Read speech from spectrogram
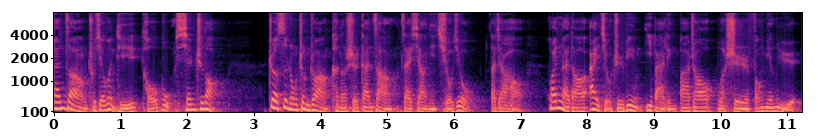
肝脏出现问题，头部先知道。这四种症状可能是肝脏在向你求救。大家好，欢迎来到艾灸治病一百零八招，我是冯明宇。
